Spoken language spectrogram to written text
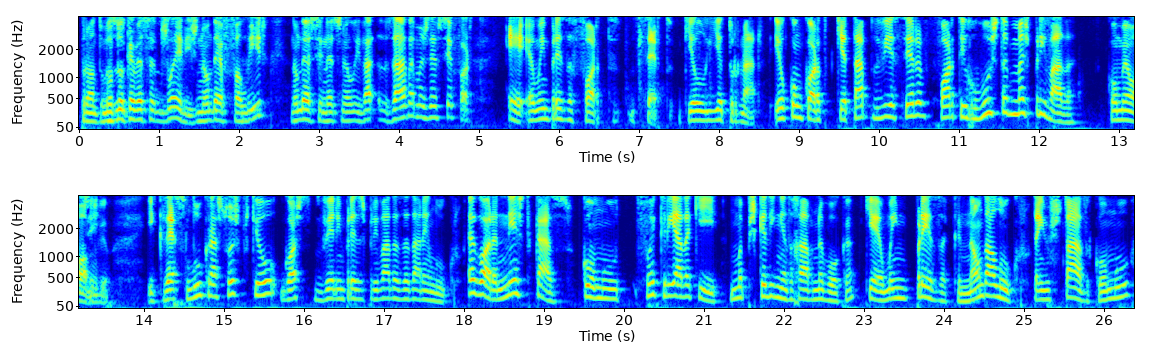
Pronto, mas doutor o... Cabeça de Geleia diz não deve falir, não deve ser nacionalizada, mas deve ser forte. é, é uma empresa forte, certo, que ele ia tornar. Eu concordo que a TAP devia ser forte e robusta, mas privada, como é óbvio. E que desse lucro às pessoas, porque eu gosto de ver empresas privadas a darem lucro. Agora, neste caso, como foi criada aqui uma pescadinha de rabo na boca, que é uma empresa que não dá lucro, tem o Estado como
